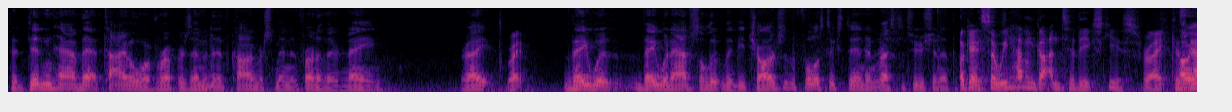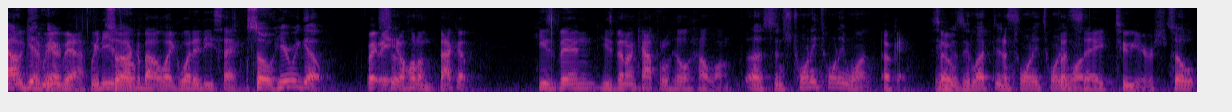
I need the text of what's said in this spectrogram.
that didn't have that title of representative congressman in front of their name, right? Right. They would they would absolutely be charged to the fullest extent and restitution at the Okay, so we extent. haven't gotten to the excuse, right? Because Oh, yeah, now I'm getting we, there. yeah, we need So- to talk about like what did he say? So here we go. Wait, wait, So- hold on, back up. He's been he's been on Capitol Hill how long? Uh, since 2021. Okay, So He was elected in 2021. Let's say two years. So,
